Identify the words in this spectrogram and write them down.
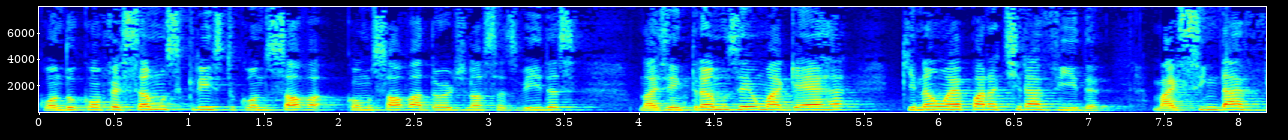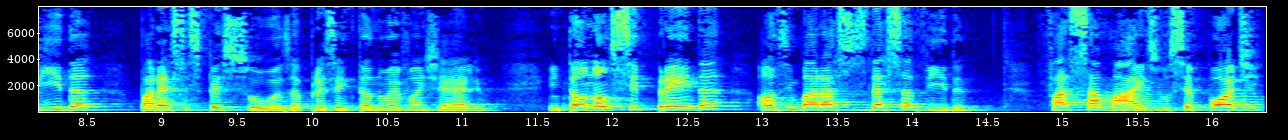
Quando confessamos Cristo como Salvador de nossas vidas, nós entramos em uma guerra que não é para tirar vida, mas sim dar vida para essas pessoas, apresentando o Evangelho. Então não se prenda aos embaraços dessa vida. Faça mais. Você pode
